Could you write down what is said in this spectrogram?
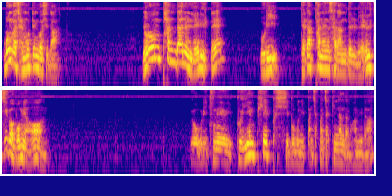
뭔가 잘못된 것이다. 이런 판단을 내릴 때 우리 대답하는 사람들 뇌를 찍어보면 요 우리 두뇌의 VMPFC 부분이 반짝반짝 빛난다고 합니다.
